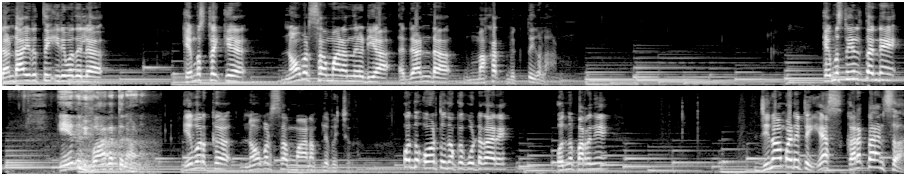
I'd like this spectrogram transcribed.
രണ്ടായിരത്തി ഇരുപതിൽ കെമിസ്ട്രിക്ക് നോബൽ സമ്മാനം നേടിയ രണ്ട് മഹത് വ്യക്തികളാണ്. കെമിസ്ട്രിയിൽ തന്നെ ഏത് വിഭാഗത്തിനാണ്? ഇവർക്ക് നോബൽ സമ്മാനം ലഭിച്ചത്. ഒന്ന് ഓർത്തു നോക്ക് കൂട്ടുകാരെ. ഒന്ന് പറഞ്ഞ്. Genome editing. Yes correct answer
